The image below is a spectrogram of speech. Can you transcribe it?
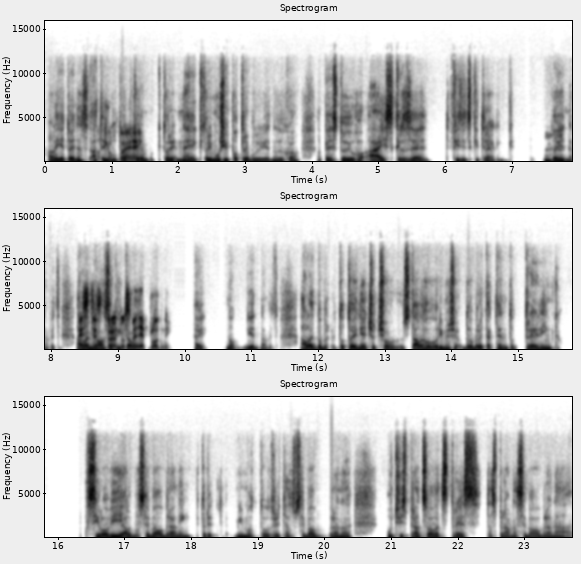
ale je to jeden z no, atribútov, ktoré, ktorý, ne, ktorý muži potrebujú jednoducho a pestujú ho aj skrze fyzický tréning. Uh-huh. To je mhm. jedna vec. Ale Bez sa pýtal, sme neplodní. Hej, no jedna vec. Ale dobre, toto je niečo, čo stále hovoríme, že dobre, tak tento tréning silový alebo sebaobrany, ktorý mimo toho, že ťa sebaobrana učí spracovať stres, tá správna sebaobrana,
